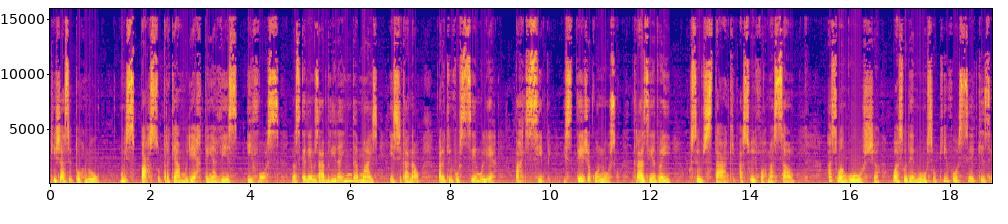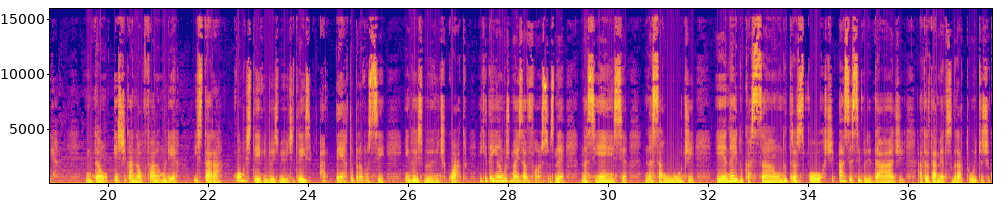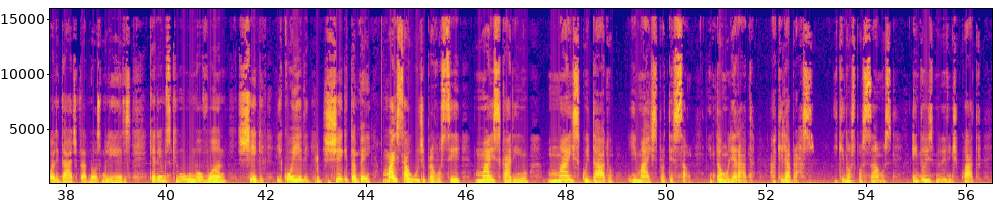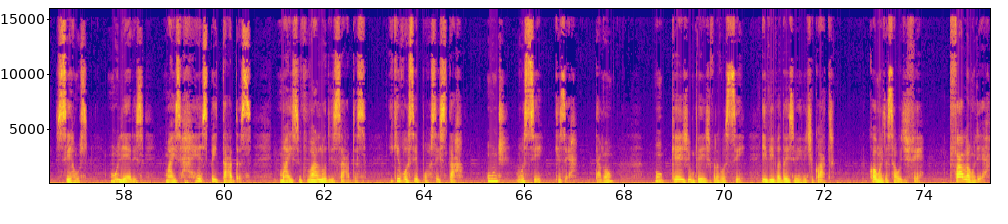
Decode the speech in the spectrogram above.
que já se tornou um espaço para que a mulher tenha vez e voz. Nós queremos abrir ainda mais este canal para que você, mulher, participe, esteja conosco, trazendo aí o seu destaque, a sua informação, a sua angústia ou a sua denúncia, o que você quiser. Então, este canal Fala Mulher estará, como esteve em 2023, aberto para você em 2024 e que tenhamos mais avanços, né? Na ciência, na saúde, é, na educação, no transporte, acessibilidade a tratamentos gratuitos de qualidade para nós mulheres. Queremos que o novo ano chegue e com ele chegue também mais saúde para você, mais carinho, mais cuidado e mais proteção. Então, mulherada, aquele abraço e que nós possamos, em 2024, sermos mulheres mais respeitadas, mais valorizadas e que você possa estar onde você quiser, tá bom? Um queijo um beijo para você e viva 2024 com muita saúde e fé. Fala, mulher.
